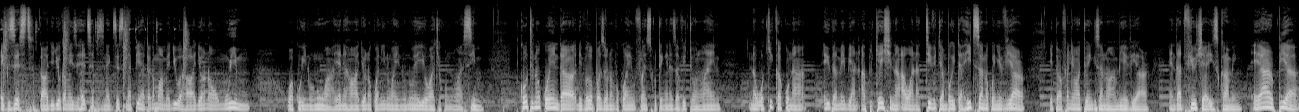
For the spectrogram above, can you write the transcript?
exist. Hawajajua kama hizi headset zina exist. Na pia hata kama wamejua hawajaona umuhimu wa kuinunua. Yani hawajaona kwa nini wainunue hiyo waache kununua simu kwao tunakoenda developers wanavyokuwa influence kutengeneza vitu online na uhakika kuna either maybe an application au an activity ambayo itahit sana kwenye vr itawafanya watu wengi sana wahamie vr and that future is coming. Ar pia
